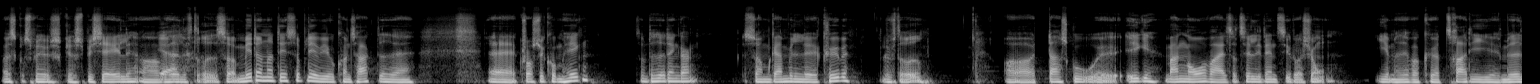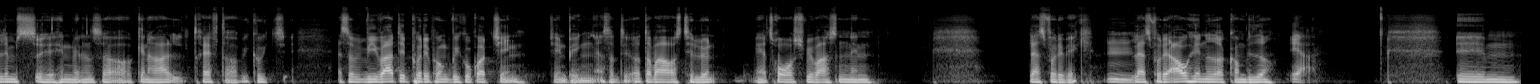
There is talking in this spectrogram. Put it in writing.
og jeg skulle skrive speciale og ja. havde løfteriet. Så midt under det, så blev vi jo kontaktet af, af CrossFit Copenhagen, som det hed dengang, som gerne ville øh, købe løfteriet. Og der skulle øh, ikke mange overvejelser til i den situation, i og med at jeg var kørt træt i øh, medlemshenvendelser og generelt drift, og vi kunne ikke, altså vi var det på det punkt, vi kunne godt tjene, tjene penge, altså det, og der var også til løn, men jeg tror også, vi var sådan en, lad os få det væk. Mm. Lad os få det afhændet og komme videre. Ja. Øhm,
